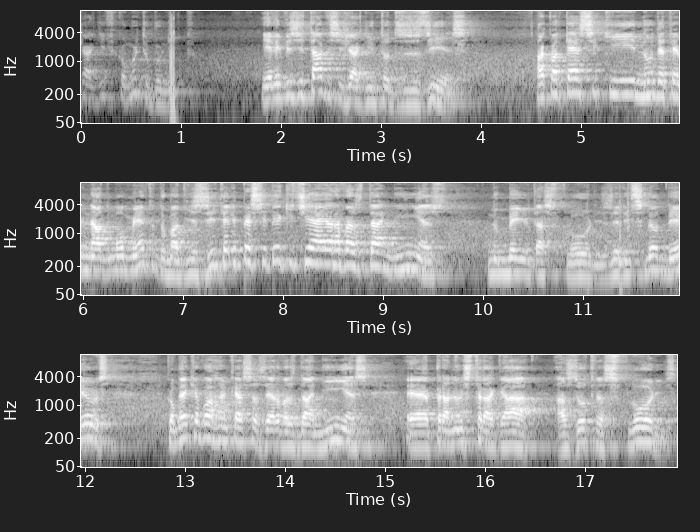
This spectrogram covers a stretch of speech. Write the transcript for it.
jardim ficou muito bonito. E ele visitava esse jardim todos os dias. Acontece que, num determinado momento de uma visita, ele percebeu que tinha ervas daninhas no meio das flores. Ele disse: Meu Deus, como é que eu vou arrancar essas ervas daninhas é, para não estragar as outras flores.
